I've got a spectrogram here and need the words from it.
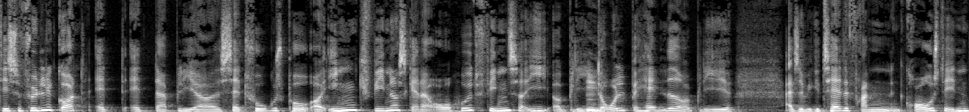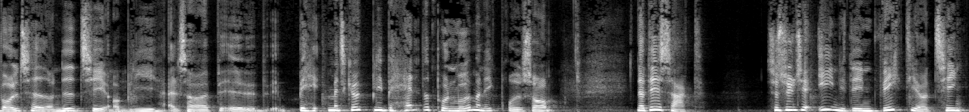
Det er selvfølgelig godt, at, at der bliver sat fokus på, og ingen kvinder skal der overhovedet finde sig i at blive mm. dårligt behandlet og blive... Altså, vi kan tage det fra den groveste inden voldtaget og ned til mm. at blive... Altså, øh, beha- man skal jo ikke blive behandlet på en måde, man ikke bryder sig om. Når det er sagt, så synes jeg egentlig, det er en vigtigere ting,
